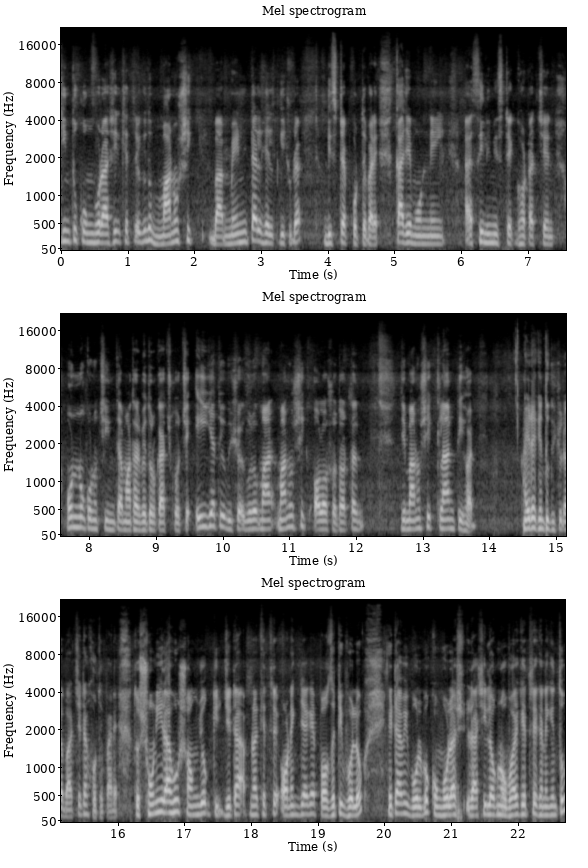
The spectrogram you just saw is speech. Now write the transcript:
কিন্তু কুম্ভ রাশির ক্ষেত্রে কিন্তু মানসিক বা মেন্টাল হেলথ কিছুটা ডিস্টার্ব করতে পারে। কাজে মন নেই সিলি মিস্টেক ঘটাচ্ছেন, অন্য কোনো চিন্তা মাথার ভেতর কাজ করছে। এই জাতীয় বিষয়গুলো মানসিক অলসতা অর্থাৎ যে মানসিক ক্লান্তি হয় এটা কিন্তু কিছুটা বাড়ছে এটা হতে পারে। তো শনি রাহুর সংযোগ যেটা আপনার ক্ষেত্রে অনেক জায়গায় পজিটিভ হলেও এটা আমি বলব। কুম্ভ রাশি- লগ্ন উভয় ক্ষেত্রে এখানে কিন্তু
